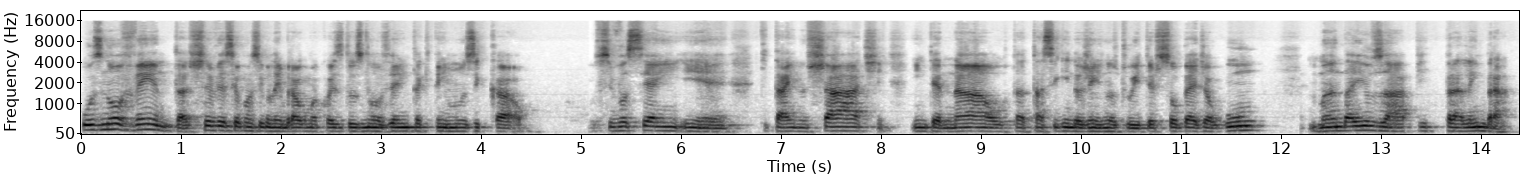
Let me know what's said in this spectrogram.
Os 90, deixa eu ver se eu consigo lembrar alguma coisa dos 90 que tem musical. Se você aí, é, que está aí no chat, internauta, está seguindo a gente no Twitter, souber de algum, manda aí o zap para lembrar.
